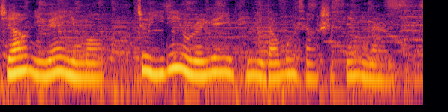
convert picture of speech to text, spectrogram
只要你愿意梦，就一定有人愿意陪你到梦想实现的那一。天。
